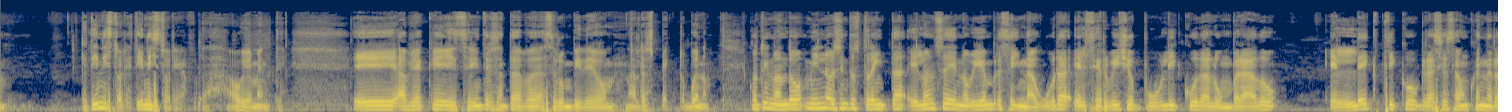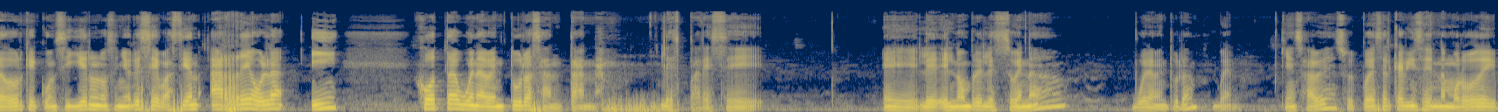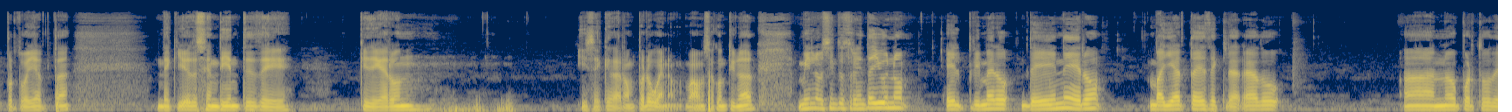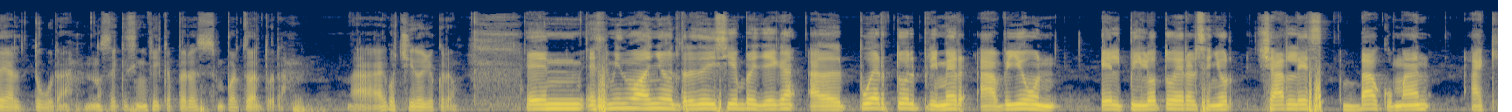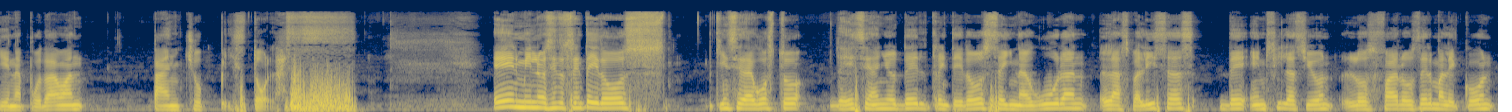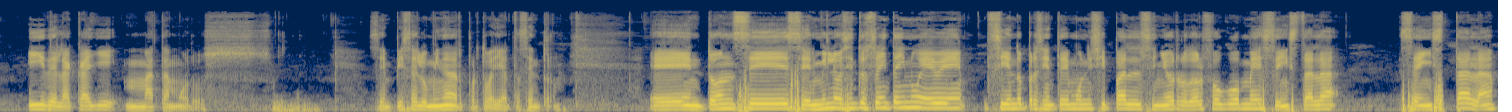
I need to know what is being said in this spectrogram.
que tiene historia, tiene historia, obviamente. Eh, habría que, sería interesante hacer un video al respecto. Bueno, continuando, 1930, el 11 de noviembre se inaugura el servicio público de alumbrado eléctrico gracias a un generador que consiguieron los señores Sebastián Arreola y J. Buenaventura Santana. ¿Les parece? Eh, ¿El nombre les suena? Buenaventura. Bueno, quién sabe, puede ser que alguien se enamoró de Puerto Vallarta, de aquellos descendientes de que llegaron y se quedaron. Pero bueno, vamos a continuar. 1931, el primero de enero, Vallarta es declarado a nuevo puerto de altura. No sé qué significa, pero es un puerto de altura. Ah, algo chido, yo creo. En ese mismo año, el 3 de diciembre, llega al puerto el primer avión. El piloto era el señor Charles Baukuman, a quien apodaban Pancho Pistolas. En 1932, 15 de agosto de ese año del 32, se inauguran las balizas de enfilación, los faros del malecón y de la calle Matamoros. Se empieza a iluminar Puerto Vallarta Centro. Entonces, en 1939, siendo presidente municipal el señor Rodolfo Gómez, se instala, se instala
